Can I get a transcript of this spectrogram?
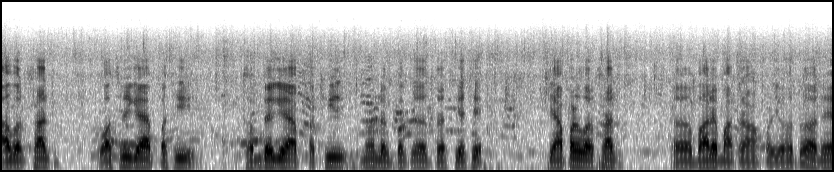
આ વરસાદ ઓસરી ગયા પછી થંભે ગયા પછીનો લગભગ દ્રશ્ય છે. ત્યાં પણ વરસાદ ભારે માત્રામાં પડ્યો હતો અને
